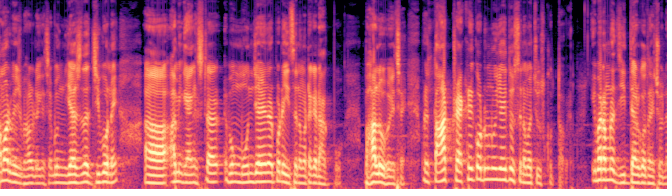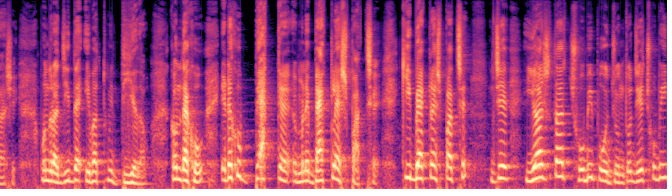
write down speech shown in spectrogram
আমার বেশ ভালো লেগেছে, এবং ইয়াসদার জীবনে আমি গ্যাংস্টার এবং মন জানার পরে এই সিনেমাটাকে রাখব। ভালো হয়েছে। মানে তার ট্র্যাক রেকর্ড অনুযায়ী তো সিনেমা চুজ করতে হবে। এবার আমরা জিদ্দার কথায় চলে আসি। বন্ধুরা, জিদ্দা এবার তুমি দিয়ে দাও। কারণ দেখো, এটা খুব ব্যাক মানে ব্যাকল্যাশ পাচ্ছে। কি ব্যাকল্যাশ পাচ্ছে? যে ইয়াশদার ছবি পর্যন্ত, যে ছবি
